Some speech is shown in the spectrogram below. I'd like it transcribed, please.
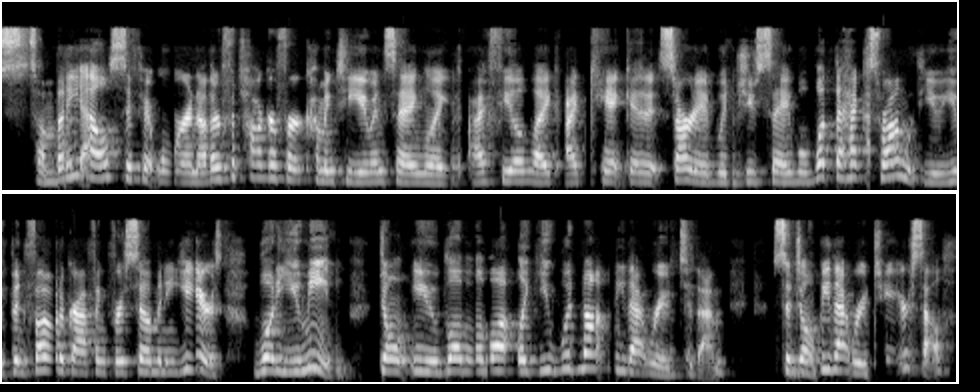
somebody else if it were another photographer coming to you and saying like i feel like i can't get it started would you say well what the heck's wrong with you you've been photographing for so many years what do you mean don't you blah blah blah like you would not be that rude to them so don't be that rude to yourself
